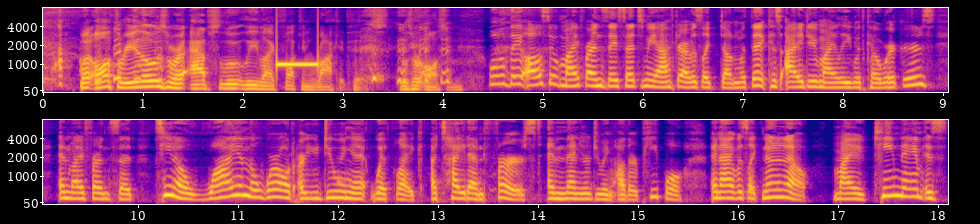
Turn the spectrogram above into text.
but all three of those were absolutely like fucking rocket picks. Those were awesome. Well, they also, my friends, they said to me after I was like done with it, because I do my league with coworkers, and my friend said, Tino, why in the world are you doing it with like a tight end first and then you're doing other people? And I was like, no, no, no. My team name is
